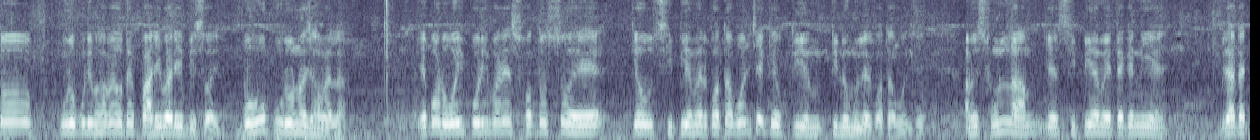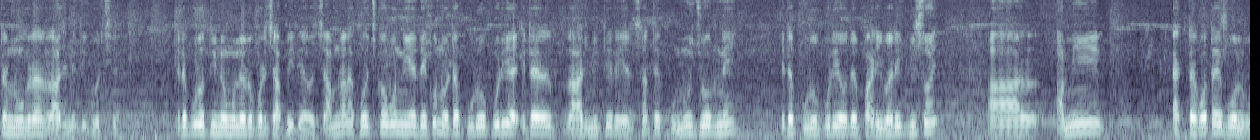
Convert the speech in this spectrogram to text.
তো পুরোপুরিভাবে ওদের পারিবারিক বিষয়। বহু পুরনো ঝামেলা। এরপর ওই পরিবারের সদস্য হয়ে কেউ সিপিএমের কথা বলছে, কেউ তৃণমূলের কথা বলছে। আমি শুনলাম যে সিপিএম এটাকে নিয়ে বিরাট একটা নোংরা রাজনীতি করছে। এটা পুরো তৃণমূলের উপরে চাপিয়ে দেওয়া হচ্ছে। আপনারা খোঁজখবর নিয়ে দেখুন, ওটা পুরোপুরি এটা রাজনীতির এর সাথে কোনো যোগ নেই। এটা পুরোপুরি ওদের পারিবারিক বিষয়। আর আমি একটা কথাই বলব,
